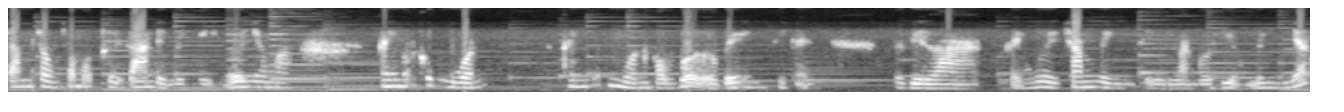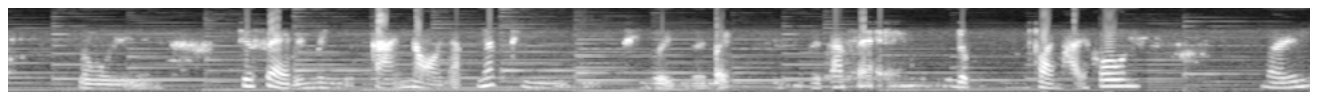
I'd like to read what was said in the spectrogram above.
chăm chồng trong một thời gian để mình nghỉ ngơi nhưng mà anh vẫn không muốn. Anh vẫn muốn có vợ ở bên thì cái bởi vì là cái người chăm mình thì là người hiểu mình nhất. Rồi chia sẻ với mình những cái nhỏ nhặt nhất thì người người bệnh, người ta sẽ được thoải mái hơn. Đấy.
